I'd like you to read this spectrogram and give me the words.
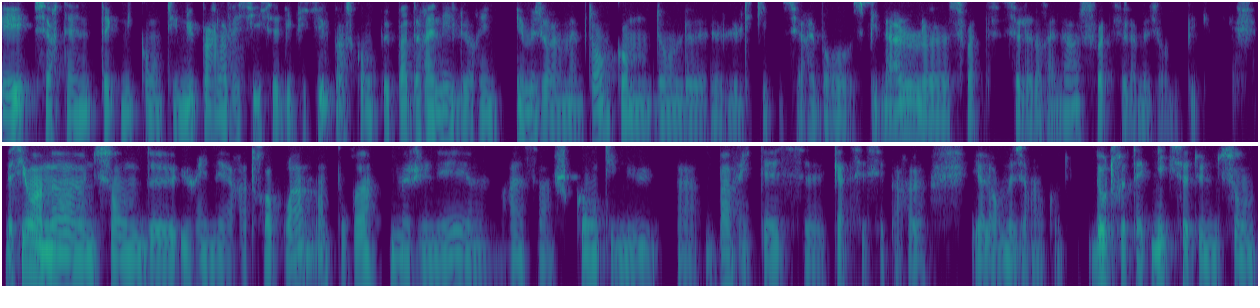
et certaines techniques continues. Par la vessie, c'est difficile parce qu'on ne peut pas drainer l'urine et mesurer en même temps, comme dans le, liquide cérébro-spinal, euh, soit c'est le drainage, soit c'est la mesure du pic. Mais si on a une sonde urinaire à trois points, on pourra imaginer un rinçage continu à bas vitesse, 4 cc par heure, et alors mesurer en continu. D'autres techniques, c'est une sonde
